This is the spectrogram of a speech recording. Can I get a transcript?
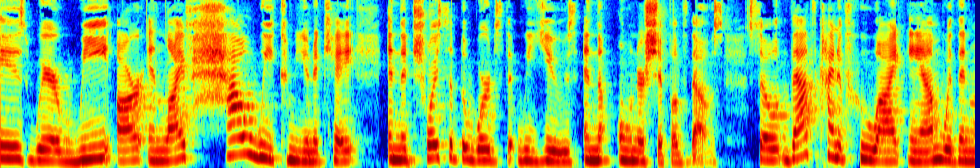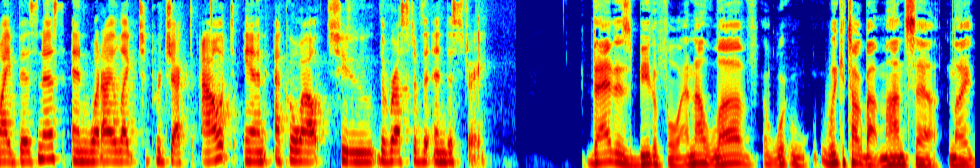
is where we are in life, how we communicate, and the choice of the words that we use and the ownership of those. So that's kind of who I am within my business and what I like to project out and echo out to the rest of the industry. That is beautiful. And I love, we could talk about mindset like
